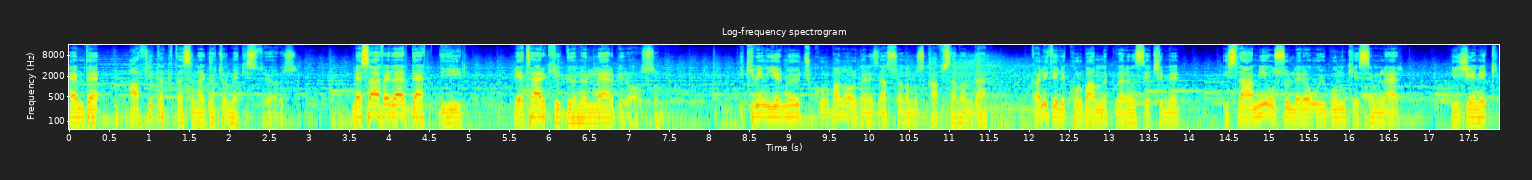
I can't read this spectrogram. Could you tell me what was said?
hem de Afrika kıtasına götürmek istiyoruz. Mesafeler dert değil, yeter ki gönüller bir olsun. 2023 kurban organizasyonumuz kapsamında kaliteli kurbanlıkların seçimi, İslami usullere uygun kesimler, hijyenik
